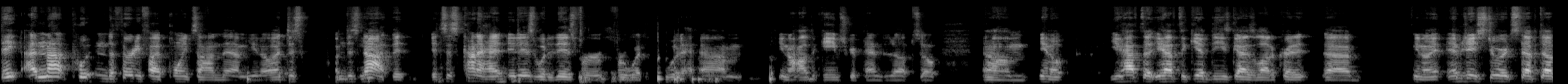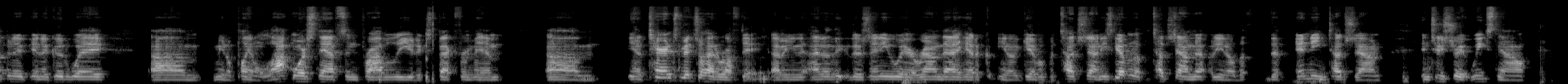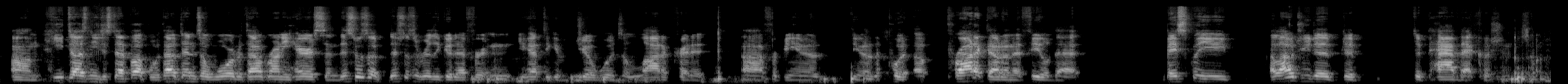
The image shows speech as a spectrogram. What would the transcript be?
they I'm not putting the 35 points on them. You know I just I'm just not that it's just kind of it is what it is for for what what um you know how the game script ended up. So um you know you have to you have to give these guys a lot of credit. Uh, you know MJ Stewart stepped up in a in a good way. Um, you know playing a lot more snaps than probably you'd expect from him. Um, you know, Terrance Mitchell had a rough day. I mean, I don't think there's any way around that. He had, a, you know, gave up a touchdown. He's given up a touchdown, you know, the, the ending touchdown in two straight weeks now. Um, he does need to step up. Without Denzel Ward, without Ronnie Harrison, this was a this was a really good effort, and you have to give Joe Woods a lot of credit uh, for being a you know to put a product out on that field that basically allowed you to to, to have that cushion. So.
